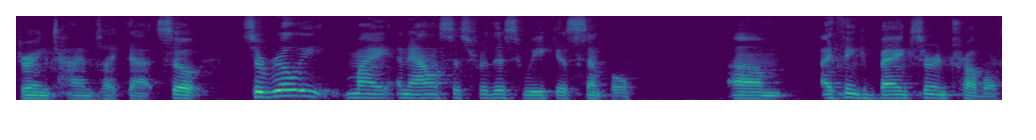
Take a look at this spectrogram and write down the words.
during times like that. So, so really, my analysis for this week is simple. Um, I think banks are in trouble.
